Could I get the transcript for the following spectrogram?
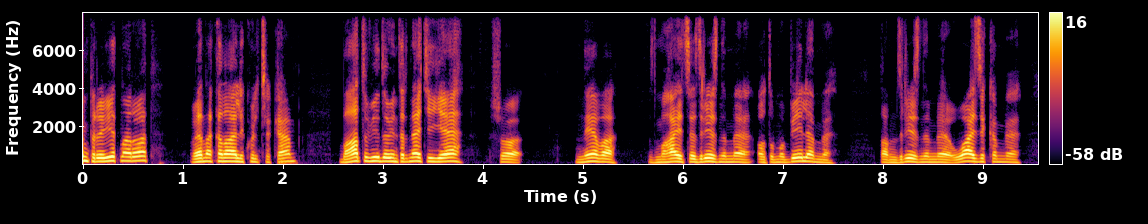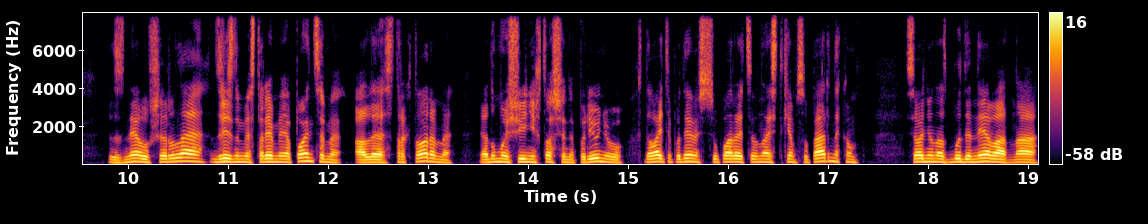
Всім привіт, народ! Ви на каналі Кульчакем. Багато відео в інтернеті є, що Нива змагається з різними автомобілями, там з різними УАЗиками, з Ниву Шерле, з різними старими японцями, але з тракторами. Я думаю, що її ніхто ще не порівнював. Давайте подивимося, що впорається вона з таким суперником. Сьогодні у нас буде Нива на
